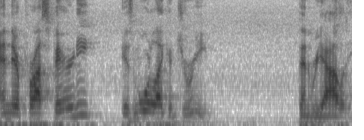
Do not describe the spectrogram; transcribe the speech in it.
and their prosperity is more like a dream than reality.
